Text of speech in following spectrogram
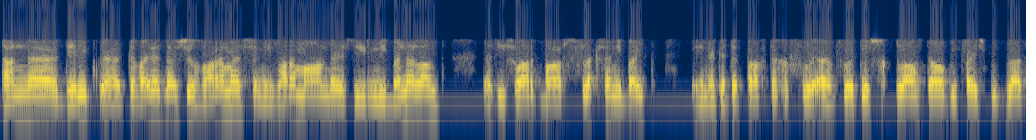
Dan uh, Derek, uh, terwyl dit nou so warm is en die warm maande is hier in die binneland, is die swartbaars fliks aan die byt en ek het 'n pragtige fo uh, foto's geplaas daar op die Facebookblad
